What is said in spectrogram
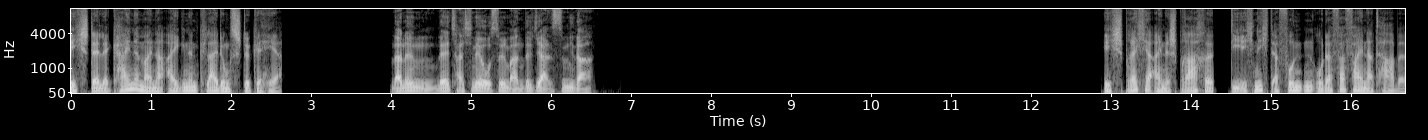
Ich stelle keine meiner eigenen Kleidungsstücke her. 나는 내 자신의 옷을 만들지 않습니다. Ich spreche eine Sprache, die ich nicht erfunden oder verfeinert habe.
